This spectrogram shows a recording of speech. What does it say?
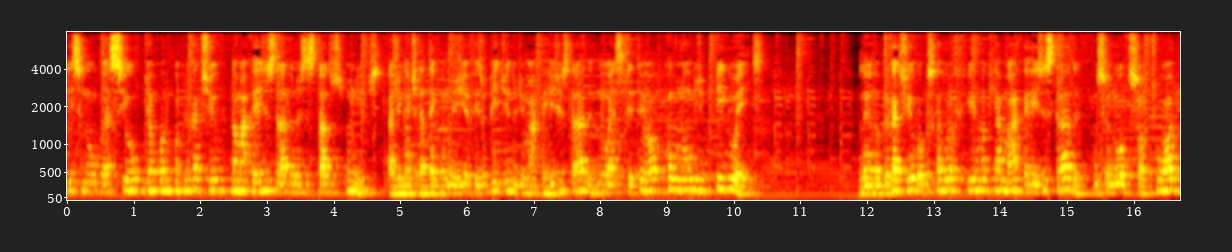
esse novo SEO de acordo com o aplicativo da marca registrada nos Estados Unidos. A gigante da tecnologia fez um pedido de marca registrada no SPTO com o nome de Pigways. Lendo o aplicativo, a buscadora afirma que a marca registrada no seu novo software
